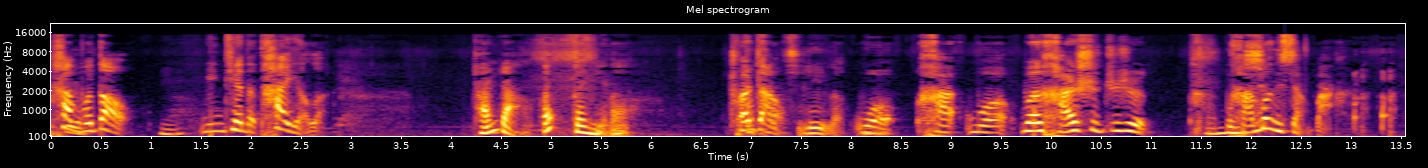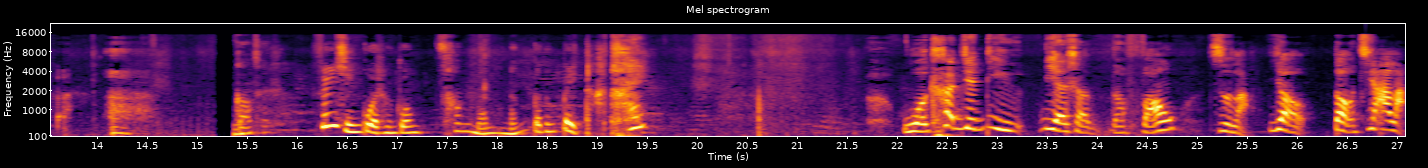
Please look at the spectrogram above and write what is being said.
看不到嗯明天的太阳了。船长，哎，该你了。船长，起立了。我还我们还是就是谈谈梦想吧。刚才是飞行过程中舱门能不能被打开？我看见地面上的房子了，要到家了。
